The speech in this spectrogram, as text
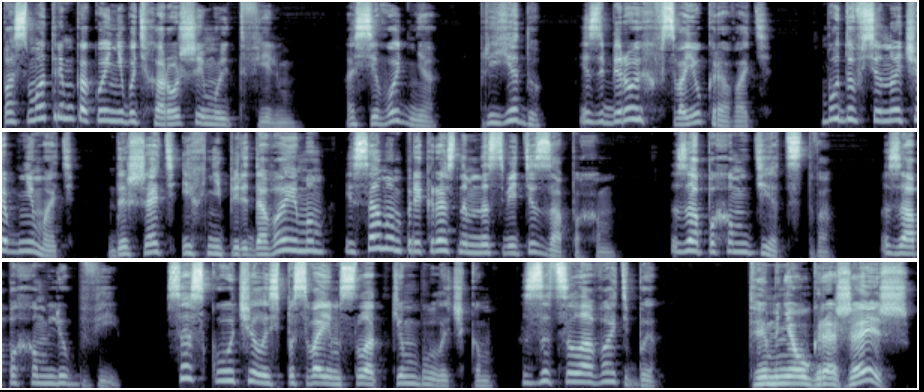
посмотрим какой-нибудь хороший мультфильм. А сегодня приеду и заберу их в свою кровать. Буду всю ночь обнимать, дышать их непередаваемым и самым прекрасным на свете запахом. Запахом детства, запахом любви. Соскучилась по своим сладким булочкам. Зацеловать бы. «Ты мне угрожаешь?»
